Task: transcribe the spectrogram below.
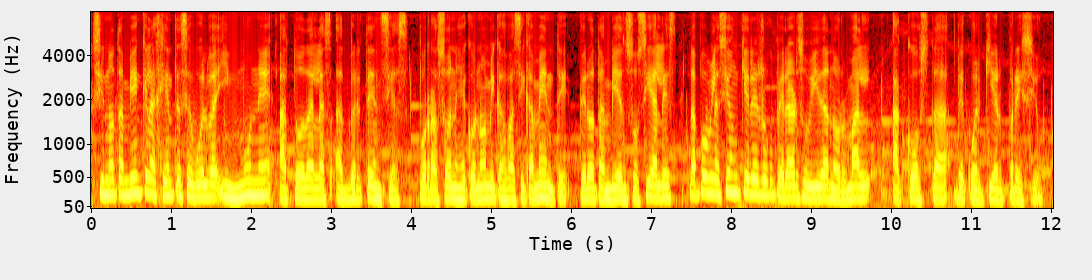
sino también que la gente se vuelva inmune a todas las advertencias. Por razones económicas básicamente, pero también sociales, la población quiere recuperar su vida normal a costa de cualquier precio.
